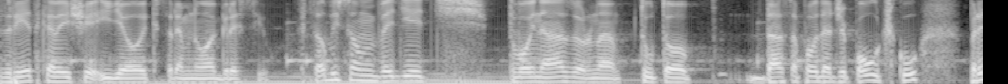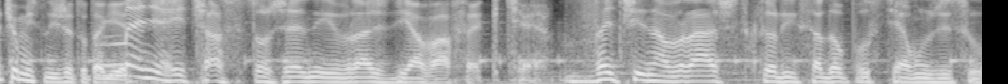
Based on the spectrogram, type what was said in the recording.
zriedkavejšie ide o extrémnu agresiu. Chcel by som vedieť tvoj názor na túto dá sa povedať, že poučku. Prečo myslíš, že to tak je? Menej často ženy vraždia v afekte. Väčšina vražd, ktorých sa dopustia muži, sú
